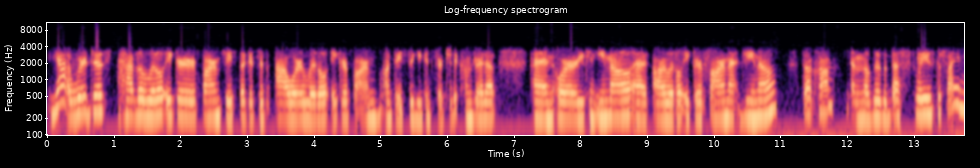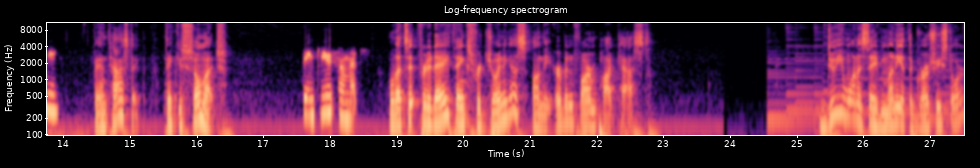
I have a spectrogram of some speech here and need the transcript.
Yeah, we're just have the Little Acre Farm Facebook. It's just our Little Acre Farm on Facebook. You can search it; it comes right up. And or you can email at our Little Acre Farm at gmail dot com. And those are the best ways to find me. Fantastic. Thank you so much. Thank you so much. Well, that's it for today. Thanks for joining us on the Urban Farm Podcast. Do you want to save money at the grocery store?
